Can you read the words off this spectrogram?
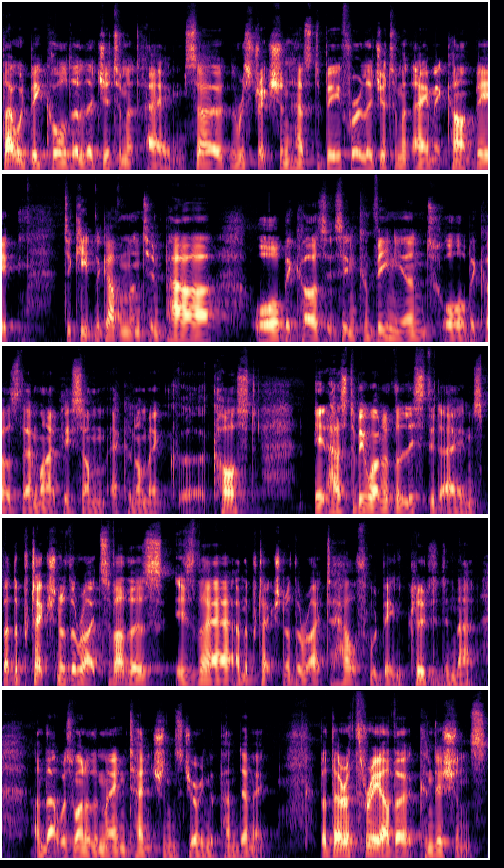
That would be called a legitimate aim. So, the restriction has to be for a legitimate aim. It can't be to keep the government in power, or because it's inconvenient, or because there might be some economic uh, cost. It has to be one of the listed aims. But the protection of the rights of others is there, and the protection of the right to health would be included in that. And that was one of the main tensions during the pandemic. But there are three other conditions.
